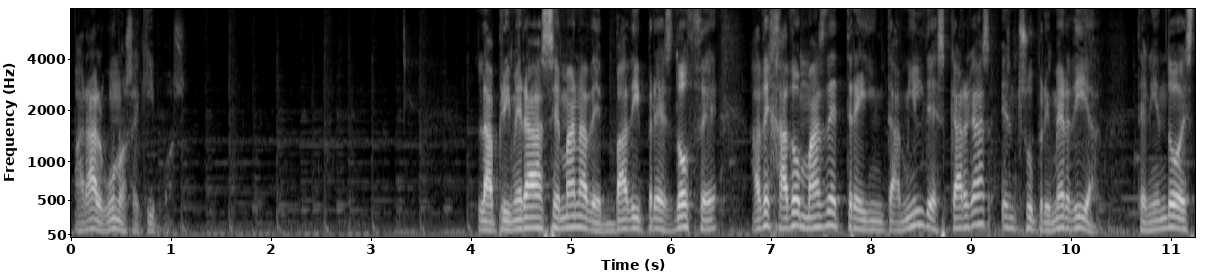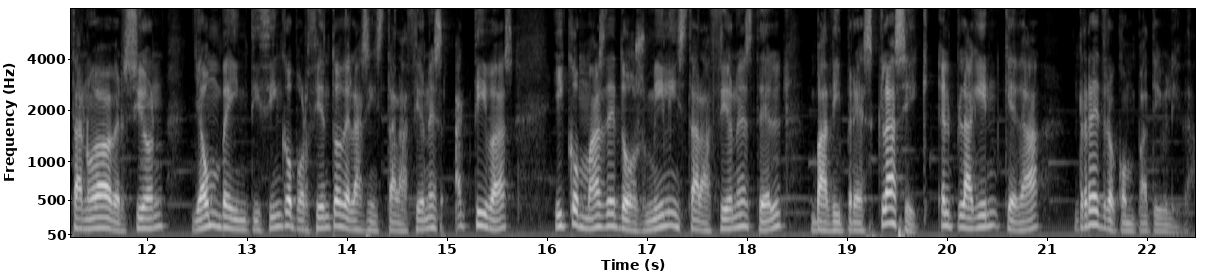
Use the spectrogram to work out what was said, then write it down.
para algunos equipos. La primera semana de BuddyPress 12 ha dejado más de 30.000 descargas en su primer día, teniendo esta nueva versión ya un 25% de las instalaciones activas y con más de 2.000 instalaciones del BuddyPress Classic, el plugin que da retrocompatibilidad.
